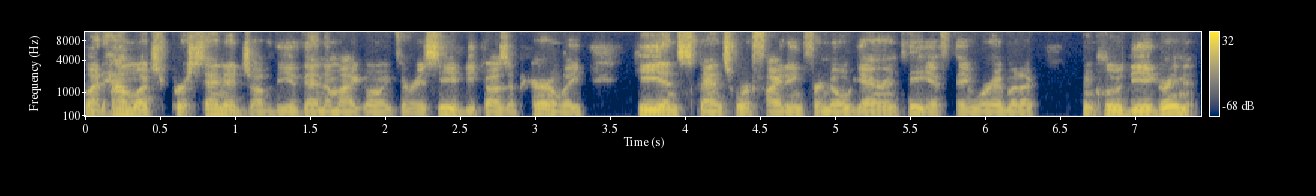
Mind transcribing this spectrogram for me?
but how much percentage of the event am I going to receive? Because apparently he and Spence were fighting for no guarantee if they were able to conclude the agreement.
